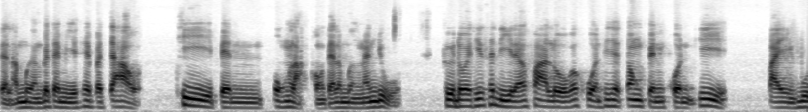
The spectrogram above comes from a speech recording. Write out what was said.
แต่ละเมืองก็จะมีเทพเจ้าที่เป็นองค์หลักของแต่ละเมืองนั้นอยู่ คือโดยทฤษฎีแล้วฟาโรห์ก็ควรที่จะต้องเป็นคนที่ไปบู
